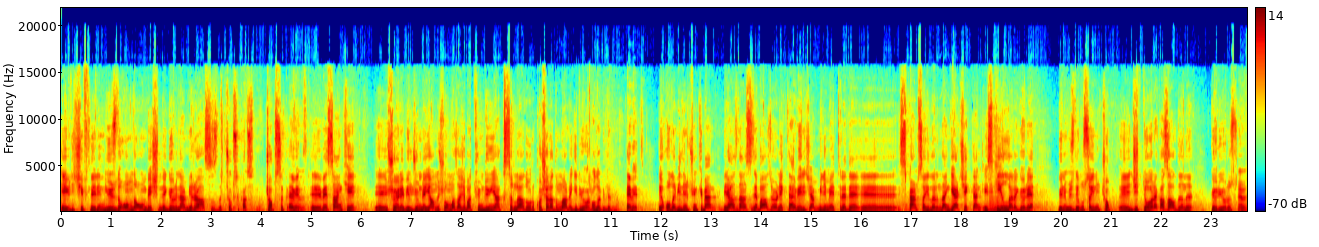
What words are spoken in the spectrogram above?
evli çiftlerin %10 ile 15'inde görülen bir rahatsızlık. Çok sık aslında. Çok sık evet, Ee, ve sanki e, şöyle bir cümle yanlış olmaz. Acaba tüm dünya kısırlığa doğru koşar adımlarla gidiyor mu? Olabilir mi? Evet. E, olabilir çünkü ben birazdan size bazı örnekler vereceğim. Milimetrede e, sperm sayılarından gerçekten eski yıllara göre günümüzde bu sayının çok e, ciddi olarak azaldığını görüyoruz. Evet.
